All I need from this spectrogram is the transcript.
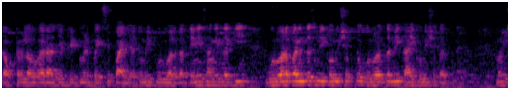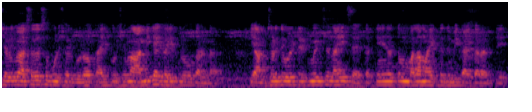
डॉक्टरला वगैरे जे ट्रीटमेंट पैसे पाहिजे तुम्ही पुरवाल का? त्यांनी सांगितलं की गुरुवारपर्यंतच मी करू शकतो. गुरुवार तर मी काही करू शकत नाही. मग विचारलं तुम्ही असं कसं बोलू शकतो गुरुवार काही करू शकतो मग आम्ही काय गरीब लोक करणार? की आमच्याकडे तेवढी ट्रीटमेंटचं नाहीच आहे. तर ते मला माहीत नाही तुम्ही काय कराल ते.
